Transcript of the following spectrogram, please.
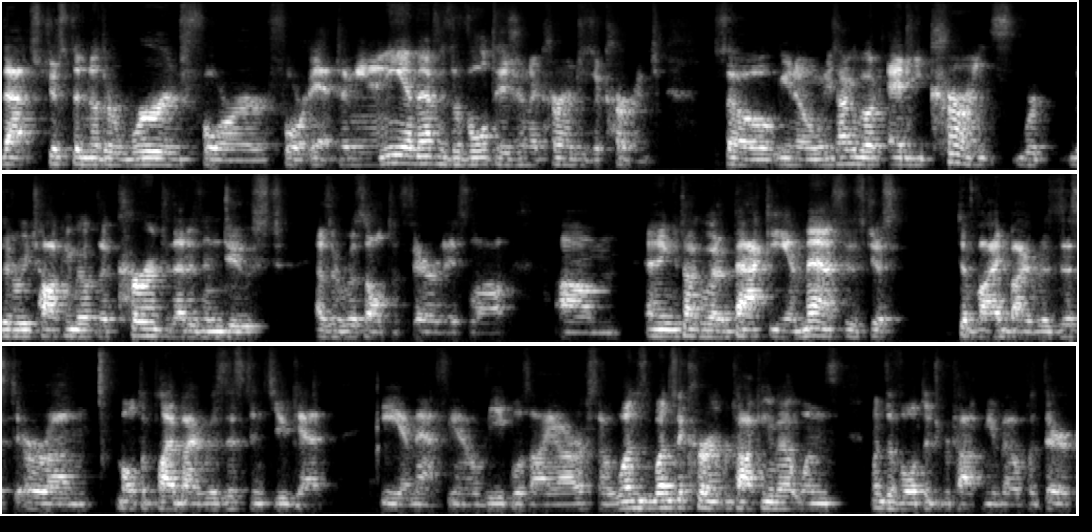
that's just another word for for it. I mean, an EMF is a voltage and a current is a current. So you know when you talk about eddy currents, we're literally talking about the current that is induced as a result of Faraday's law. Um, and then you can talk about a back EMF is just divide by resist or um, multiply by resistance, you get EMF, you know, V equals IR. So one's, one's the current we're talking about, one's, one's the voltage we're talking about, but they're,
